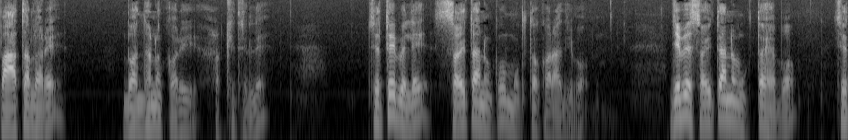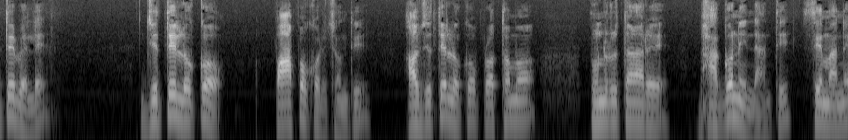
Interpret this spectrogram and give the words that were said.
ପାତଲରେ ବନ୍ଧନ କରି ରଖିଥିଲେ ସେତେବେଳେ ଶୈତାନକୁ ମୁକ୍ତ କରାଯିବ ଯେବେ ଶୈତାନ ମୁକ୍ତ ହେବ ସେତେବେଳେ ଯେତେ ଲୋକ ପାପ କରିଛନ୍ତି ଆଉ ଯେତେ ଲୋକ ପ୍ରଥମ ପୁନରୁତ୍ଥାନରେ ଭାଗ ନେଇନାହାନ୍ତି ସେମାନେ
